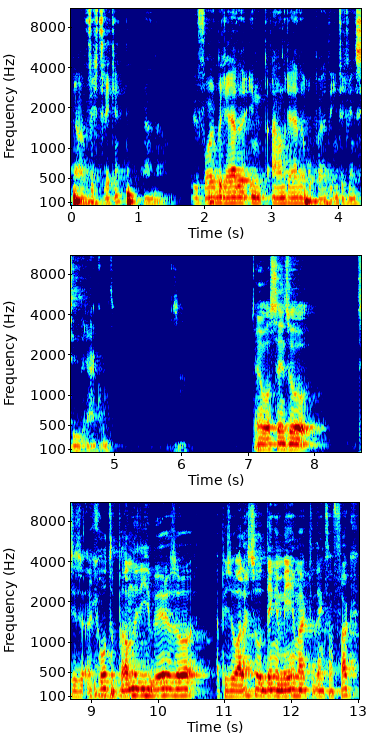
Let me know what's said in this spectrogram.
ja, vertrekken. En je voorbereiden in het aanrijden op de interventie die eraan komt. En wat zijn zo... Het is grote branden die gebeuren zo. Heb je zo wel echt zo dingen meegemaakt dat je denkt van fuck,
